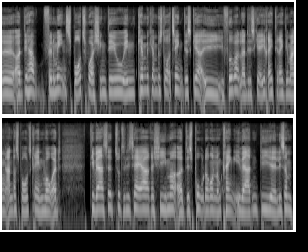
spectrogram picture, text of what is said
øh, og det her fænomen sportswashing, det er jo en kæmpe, kæmpe stor ting. Det sker i, i fodbold, og det sker i rigtig, rigtig mange andre sportsgrene, hvor at diverse totalitære regimer og despoter rundt omkring i verden, de øh, ligesom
